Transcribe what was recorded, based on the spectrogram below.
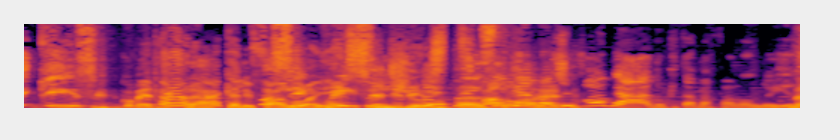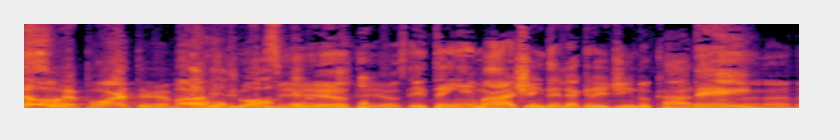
E que isso? que Cometeu Caraca, ele falou isso, de injusta? Eu pensei Falou, que era um né? advogado que tava falando isso. Não, é o repórter. É maravilhoso. repórter. Meu Deus. E tem a imagem dele agredindo o cara Tem! ainda, né?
